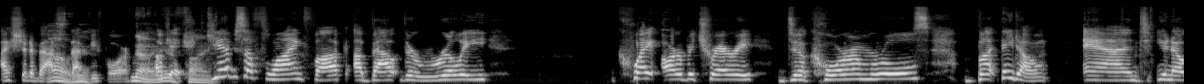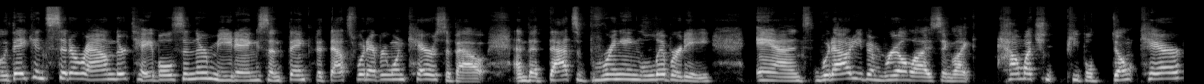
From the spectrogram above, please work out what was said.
I should have asked oh, that yeah. before. No, okay. Gives a flying fuck about the really quite arbitrary decorum rules, but they don't. And, you know, they can sit around their tables in their meetings and think that that's what everyone cares about and that that's bringing liberty. And without even realizing, like, how much people don't care.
